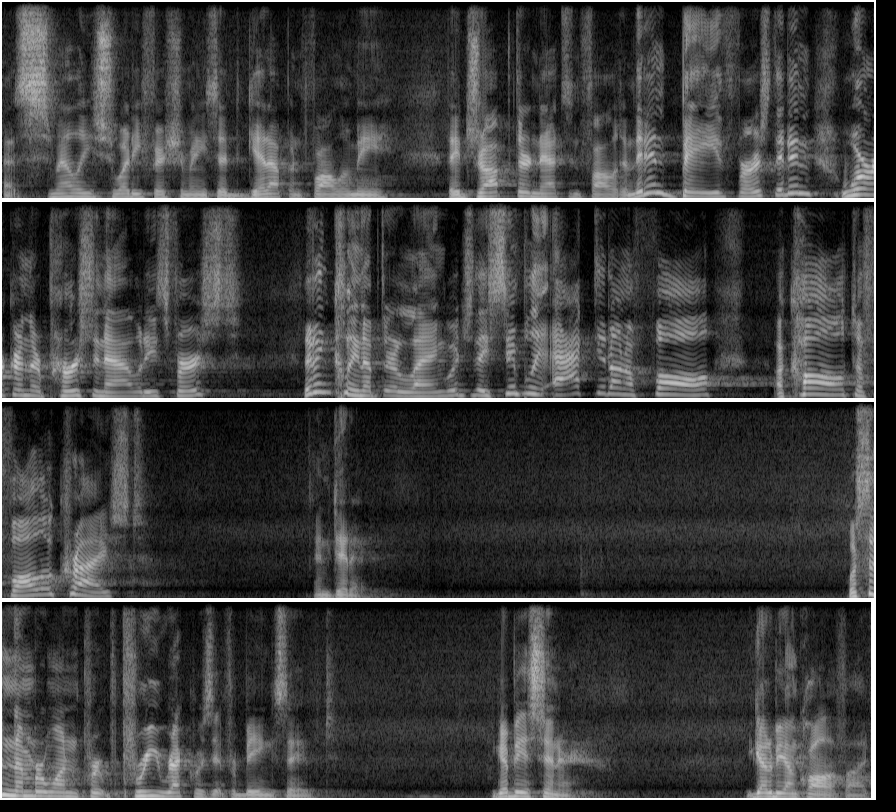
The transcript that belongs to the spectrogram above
that smelly, sweaty fisherman. He said, Get up and follow me. They dropped their nets and followed him. They didn't bathe first, they didn't work on their personalities first, they didn't clean up their language. They simply acted on a fall a call to follow Christ and did it. What's the number one prerequisite for being saved? You got to be a sinner. You got to be unqualified.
